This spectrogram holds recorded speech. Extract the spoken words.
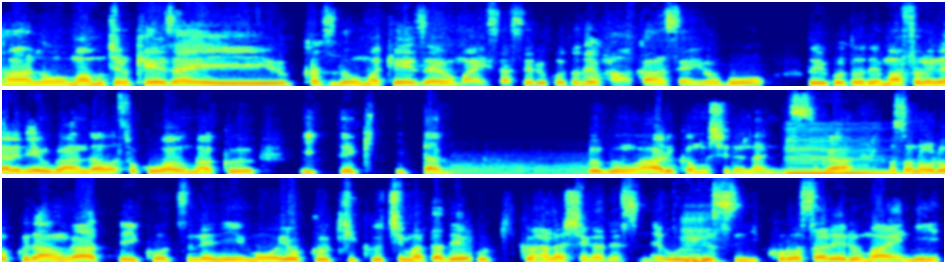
あの、まあもちろん経済活動、まあ経済を麻痺させることで、まあ、感染予防ということで、まあ、それなりにウガンダはそこはうまくいってきた部分はあるかもしれないんですが、そのロックダウンがあって以降、常にもうよく聞く、巷でよく聞く話がですね、ウイルスに殺される前に、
